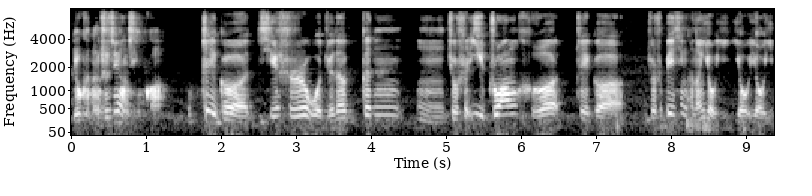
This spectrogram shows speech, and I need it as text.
有可能是这种情况。这个其实我觉得跟嗯，就是亦庄和这个就是变性可能有一有有一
